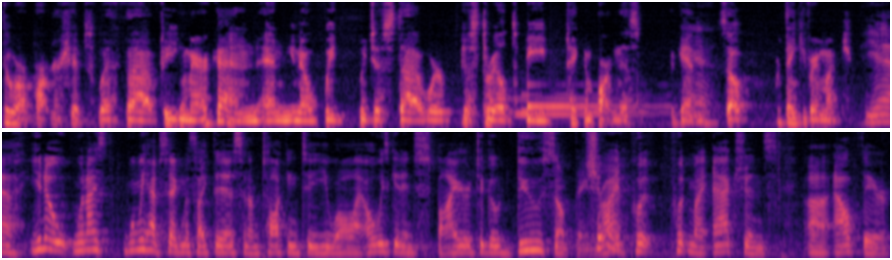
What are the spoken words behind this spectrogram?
through our partnerships with uh, Feeding America, and and you know, we we just uh, we're just thrilled to be taking part in this again. Yeah. So, thank you very much. Yeah, you know when I when we have segments like this and I'm talking to you all, I always get inspired to go do something, Sure. right? Put put my actions uh, out there.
